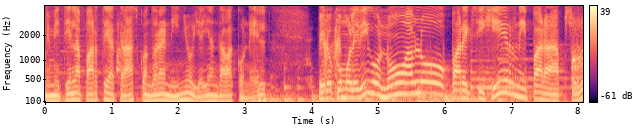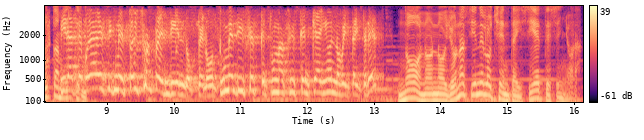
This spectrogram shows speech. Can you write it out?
Me metí en la parte de atrás cuando era niño y ahí andaba con él. Pero como le digo, no hablo para exigir ni para absolutamente... Mira, te voy a decir, me estoy sorprendiendo, pero tú me dices que tú naciste en qué año, en 93? No, no, no, yo nací en el 87, señora.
